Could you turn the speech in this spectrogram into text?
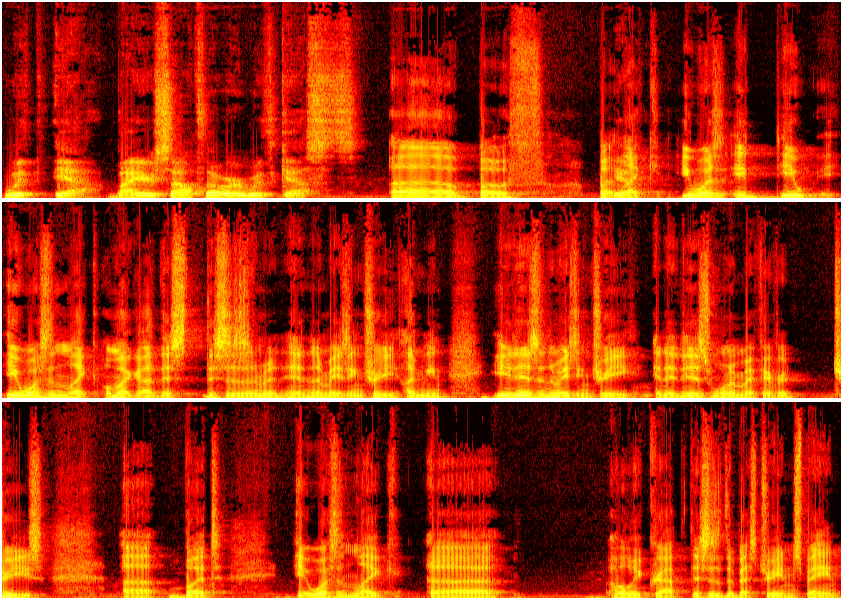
With yeah, by yourself though, or with guests? Uh both. But Yeah. like it was it it it wasn't like oh my god this this is an, an amazing tree. I mean, it is an amazing tree and it is one of my favorite trees. Uh but it wasn't like uh holy crap this is the best tree in Spain.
